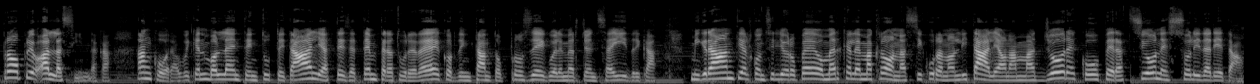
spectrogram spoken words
proprio alla sindaca. Ancora, weekend bollente in tutta Italia, attese temperature record, intanto prosegue l'emergenza idrica. Migranti al Consiglio europeo, Merkel e Macron assicurano all'Italia una maggiore cooperazione e solidarietà.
